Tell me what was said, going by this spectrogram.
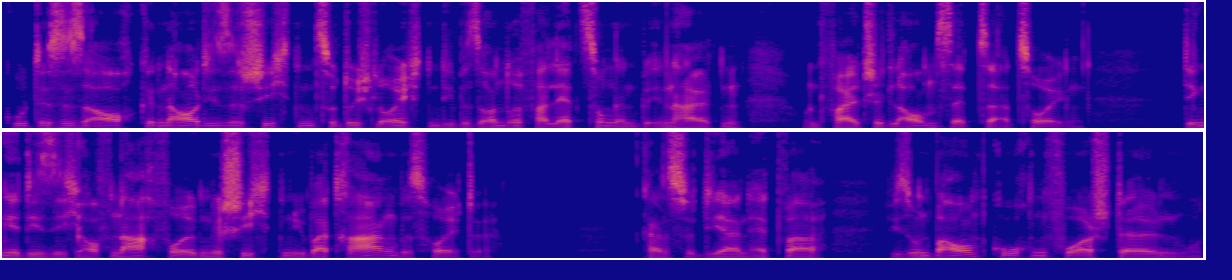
Gut ist es auch, genau diese Schichten zu durchleuchten, die besondere Verletzungen beinhalten und falsche Glaubenssätze erzeugen. Dinge, die sich auf nachfolgende Schichten übertragen bis heute. Kannst du dir in etwa wie so ein Baumkuchen vorstellen, wo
